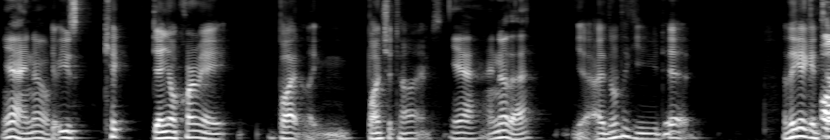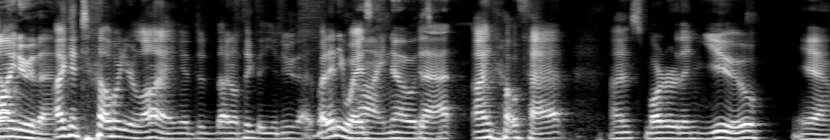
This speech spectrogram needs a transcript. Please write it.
yeah, I know. He was kicked Daniel Cormier butt like a bunch of times. Yeah, I know that. Yeah, I don't think you did. I think I can Oh, tell. I knew that. I can tell when you're lying. I don't think that you knew that. But anyways, I know that. I know that. I'm smarter than you. Yeah.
